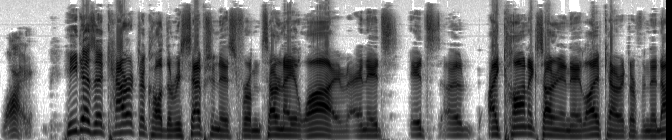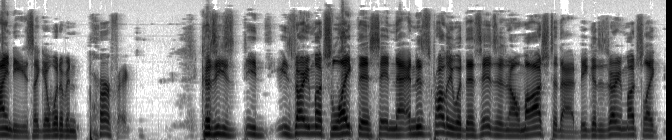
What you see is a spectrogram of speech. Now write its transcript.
Why? He does a character called the receptionist from Saturday Night Live, and it's it's an iconic Saturday Night Live character from the '90s. Like it would have been perfect because he's he, he's very much like this in that, and this is probably what this is an homage to that because it's very much like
